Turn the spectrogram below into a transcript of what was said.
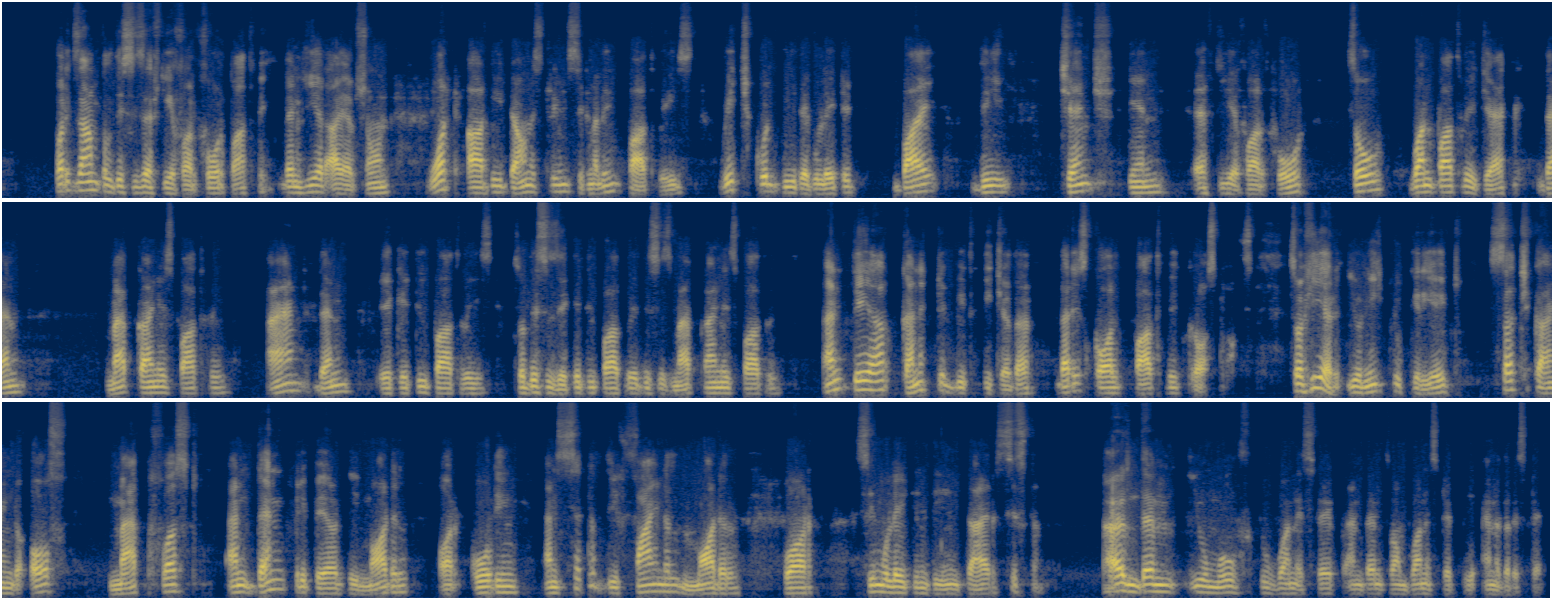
For example, this is FGFR4 pathway. Then here I have shown what are the downstream signaling pathways which could be regulated by the change in FGFR4. So one pathway JAK, then MAP kinase pathway, and then AKT pathways. So this is AKT pathway, this is MAP kinase pathway, and they are connected with each other. That is called pathway crosstalks. So here you need to create such kind of map first and then prepare the model or coding and set up the final model for simulating the entire system. And then you move to one step and then from one step to another step.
